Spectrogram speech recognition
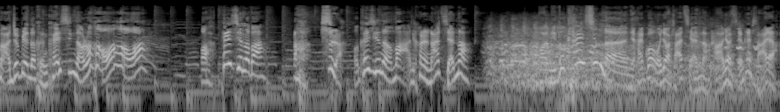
马就变得很开心呢。我说好啊，好啊，啊，开心了吧？啊，是啊，好开心呢。妈，你快点拿钱呢。啊，你都开心了，你还管我要啥钱呢？啊，要钱干啥呀？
